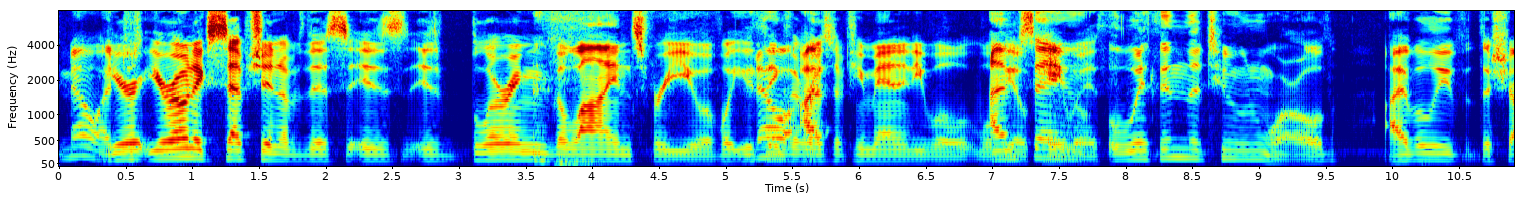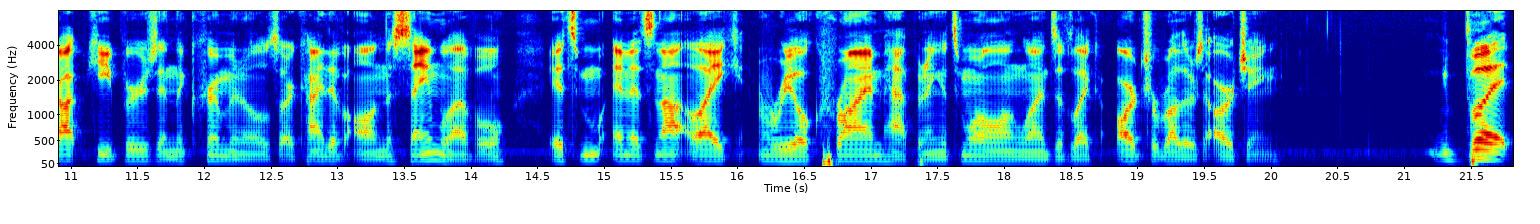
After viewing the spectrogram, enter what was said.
No, I your just, your own exception of this is is blurring the lines for you of what you No, think the I- rest of humanity will will I'm be okay saying with. within the toon world, I believe the shopkeepers and the criminals are kind of on the same level. It's and it's not like real crime happening. It's more along the lines of like Archer Brothers arching. But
